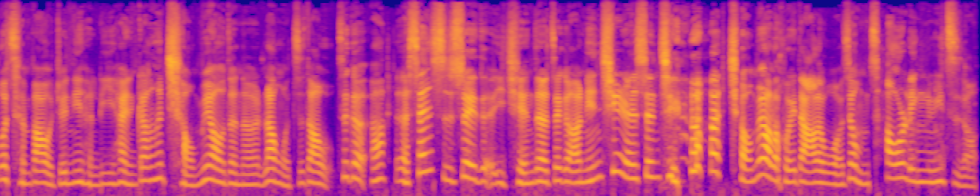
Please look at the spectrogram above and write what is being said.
不过陈拔，我觉得你很厉害，你刚刚巧妙的呢，让我知道这个啊，呃，三十岁的以前的这个、啊、年轻人申请，巧妙的回答了我这种超龄女子哦，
